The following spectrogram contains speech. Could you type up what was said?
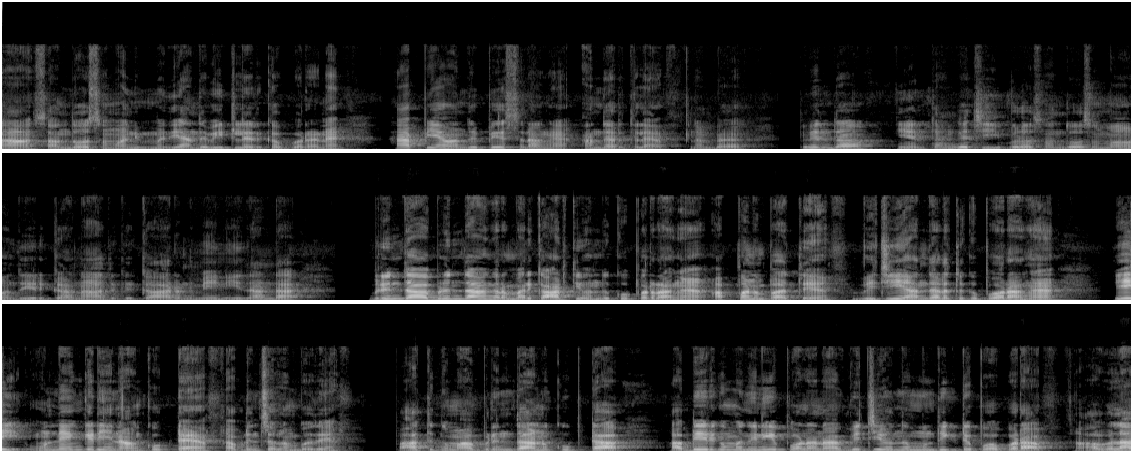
நான் சந்தோஷமாக நிம்மதியாக அந்த வீட்டில் இருக்க போகிறேன்னு ஹாப்பியாக வந்து பேசுகிறாங்க அந்த இடத்துல நம்ம பிருந்தா என் தங்கச்சி இவ்வளோ சந்தோஷமாக வந்து இருக்கானா? அதுக்கு காரணமே நீ தாண்டா பிருந்தா பிருந்தாங்கிற மாதிரி கார்த்தி வந்து கூப்பிட்றாங்க. அப்பன்னு பார்த்து விஜய் அந்த இடத்துக்கு போகிறாங்க ஏய் உன்னை எங்கடி நான் கூப்பிட்டேன்? அப்படின்னு சொல்லும்போது பார்த்துக்கம்மா பிருந்தான்னு கூப்பிட்டா அப்படி இருக்கும்போது நீ போனேன்னா விஜய் வந்து முந்திக்கிட்டு போகிறா அவளா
